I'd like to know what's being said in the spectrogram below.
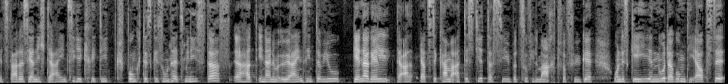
Jetzt war das ja nicht der einzige Kritikpunkt des Gesundheitsministers. Er hat in einem Ö1-Interview generell der Ärztekammer attestiert, dass sie über zu viel Macht verfüge und es gehe ihr nur darum, die Ärzte,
